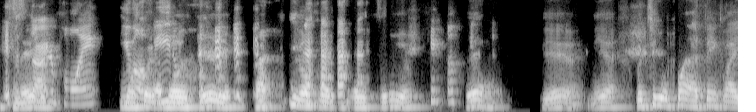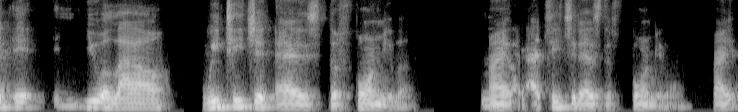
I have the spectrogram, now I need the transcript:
it's a starting point. You gonna, feed them. you gonna. Yeah, yeah, yeah. But to your point, I think like it, you allow. We teach it as the formula, right? Mm-hmm. Like I teach it as the formula, right?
